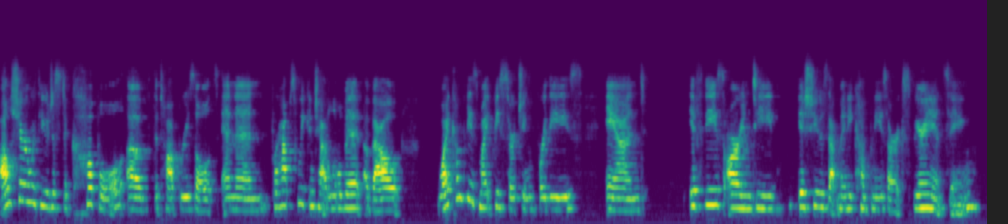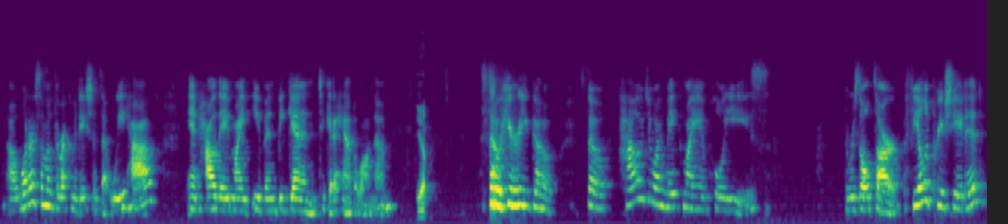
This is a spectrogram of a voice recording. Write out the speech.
I'll share with you just a couple of the top results, and then perhaps we can chat a little bit about why companies might be searching for these and if these are indeed issues that many companies are experiencing, uh, what are some of the recommendations that we have and how they might even begin to get a handle on them? Yep. So here you go. So, how do I make my employees? The results are feel appreciated,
